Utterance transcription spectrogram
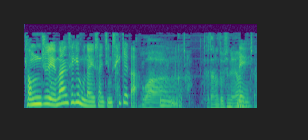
경주에만 세계문화유산이 지금 세 개가 있는 거죠. 대단한 도시네요, 네. 진짜.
